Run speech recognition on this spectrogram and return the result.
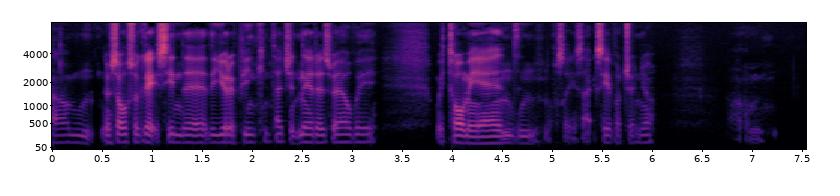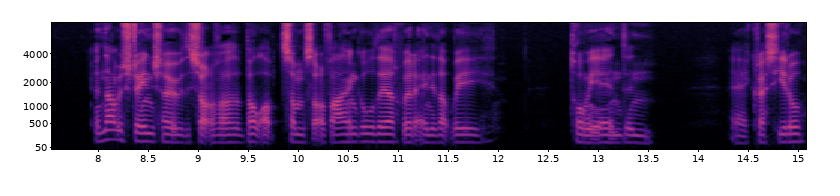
Um, it was also great seeing the, the European contingent there as well with, with Tommy End and obviously Zack Sabre Jr. Um, and that was strange how they sort of uh, built up some sort of angle there where it ended up with Tommy End and uh, Chris Hero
